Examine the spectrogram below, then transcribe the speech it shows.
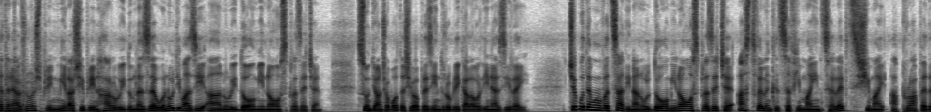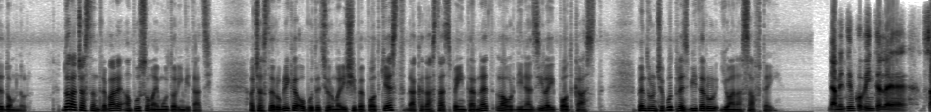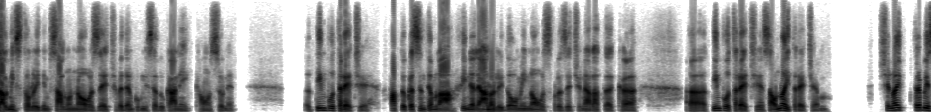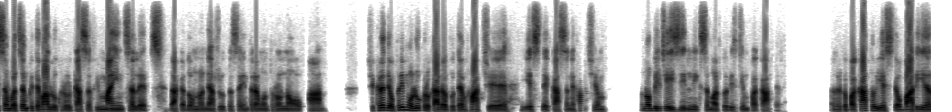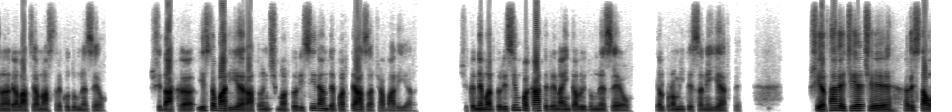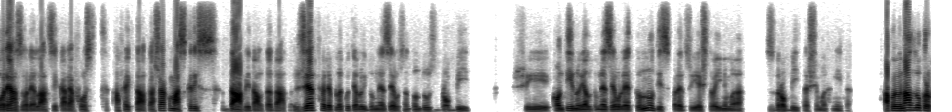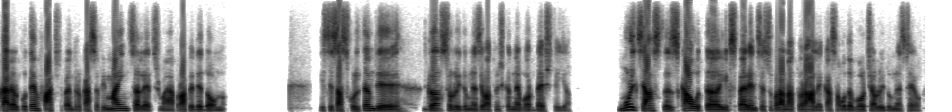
Iată ne ajungi prin mila și prin harul lui Dumnezeu în ultima zi a anului 2019. Sunt Ioan Ciobotă și vă prezint rubrica la ordinea zilei. Ce putem învăța din anul 2019 astfel încât să fim mai înțelepți și mai aproape de Domnul? Doar această întrebare am pus-o mai multor invitați. Această rubrică o puteți urmări și pe podcast dacă tastați pe internet la ordinea zilei podcast. Pentru început, prezbiterul Ioana Saftei. Ne amintim cuvintele psalmistului din psalmul 90, vedem cum ni se duc anii ca un sunet. Timpul trece. Faptul că suntem la finele anului 2019 ne arată că uh, timpul trece sau noi trecem. Și noi trebuie să învățăm câteva lucruri ca să fim mai înțelepți dacă Domnul ne ajută să intrăm într-un nou an. Și cred eu, primul lucru care îl putem face este ca să ne facem un obicei zilnic să mărturisim păcatele. Pentru că păcatul este o barieră în relația noastră cu Dumnezeu. Și dacă este o barieră, atunci mărturisirea îndepărtează acea barieră. Și când ne mărturisim păcatele înaintea lui Dumnezeu, El promite să ne ierte. Și iertarea ceea ce restaurează o relație care a fost afectată. Așa cum a scris David altădată, jertfele plăcute lui Dumnezeu sunt un dus drobit. Și continuă el, Dumnezeule, tu nu disprețuiești o inimă zdrobită și mâhnită. Apoi un alt lucru care îl putem face pentru ca să fim mai înțelepți și mai aproape de Domnul este să ascultăm de glasul lui Dumnezeu atunci când ne vorbește El. Mulți astăzi caută experiențe supranaturale ca să audă vocea lui Dumnezeu.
